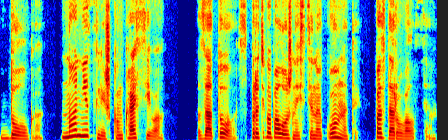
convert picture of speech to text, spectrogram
долго, но не слишком красиво. Зато с противоположной стеной комнаты поздоровался.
